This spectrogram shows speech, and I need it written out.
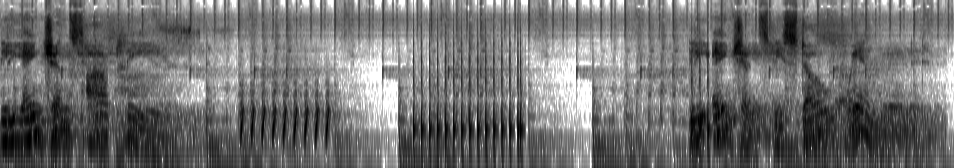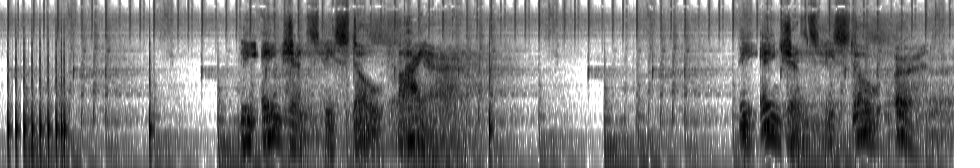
The ancients are pleased. Ancients bestow wind. The ancients bestow fire. The ancients bestow earth.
